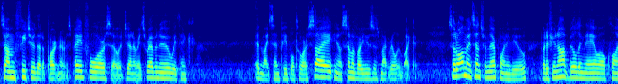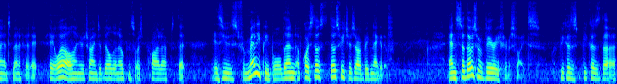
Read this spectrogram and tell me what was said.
some feature that a partner has paid for so it generates revenue. We think it might send people to our site. You know, some of our users might really like it. So it all made sense from their point of view. But if you're not building the AOL client to benefit AOL and you're trying to build an open source product that is used for many people, then of course those, those features are a big negative. And so those were very fierce fights because, because the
